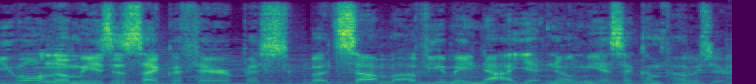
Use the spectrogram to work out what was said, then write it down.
You all know me as a psychotherapist, but some of you may not yet know me as a composer.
